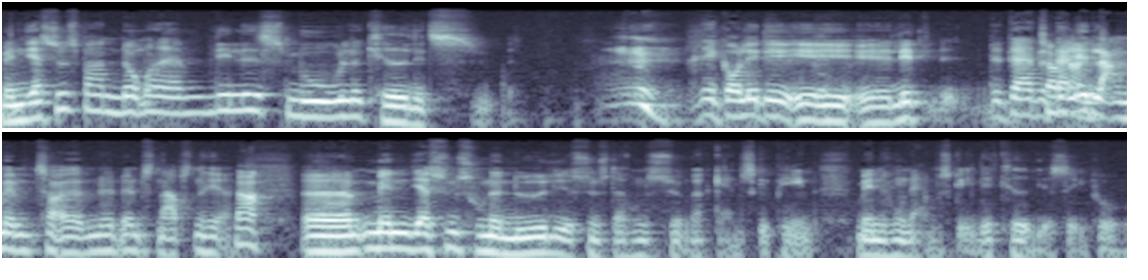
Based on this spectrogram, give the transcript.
men jeg synes bare, at nummeret er en lille smule kedeligt. Det går lidt i, i, i lidt... Der, der, der er lidt langt mellem, tøj, mellem snapsen her. Øh, men jeg synes, hun er nydelig. Jeg synes, at hun synger ganske pænt. Men hun er måske lidt kedelig at se på.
